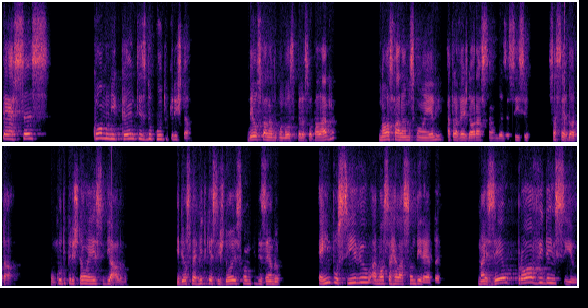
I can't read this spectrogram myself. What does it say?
peças comunicantes do culto cristão. Deus falando conosco pela sua palavra, nós falamos com ele através da oração, do exercício sacerdotal. O culto cristão é esse diálogo. E Deus permite que esses dois, como que dizendo, é impossível a nossa relação direta, mas eu providencio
